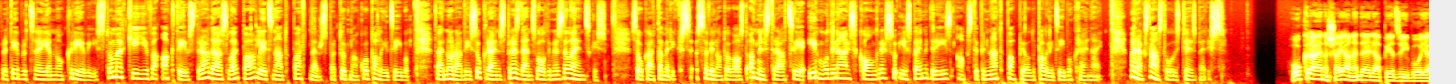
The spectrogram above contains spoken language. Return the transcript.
pret iebrucējiem no Krievijas. Tomēr Kijeva aktīvi strādās, lai pārliecinātu partnerus par turpmāko palīdzību. Tā ir norādījis Ukrainas prezidents Valdimirs Zelenskis. Savukārt Amerikas Savienoto Valstu administrācija ir mudinājusi kongresu iespējami drīz apstiprināt papildu palīdzību Ukrainai. Vairāk stāstūlis Ķēzberis. Ukraina šajā nedēļā piedzīvoja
